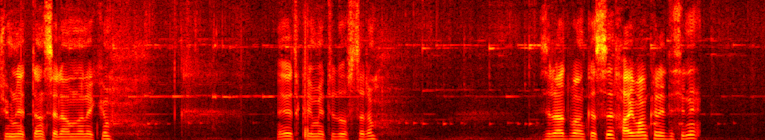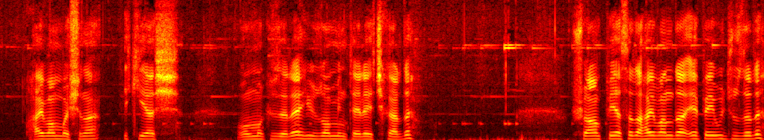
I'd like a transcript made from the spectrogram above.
Cümletten selamünaleyküm. Evet kıymetli dostlarım. Ziraat Bankası hayvan kredisini hayvan başına 2 yaş olmak üzere 110.000 TL çıkardı. Şu an piyasada hayvanda epey ucuzladı.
